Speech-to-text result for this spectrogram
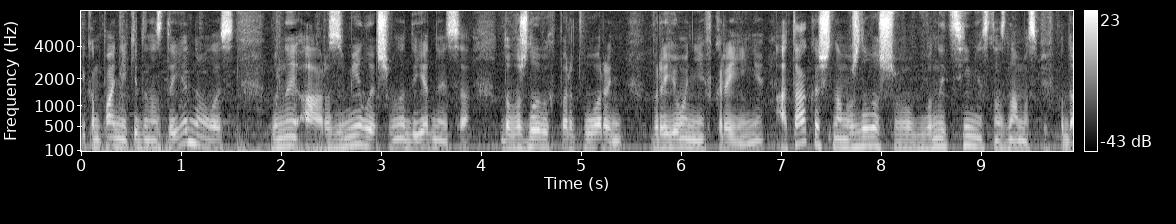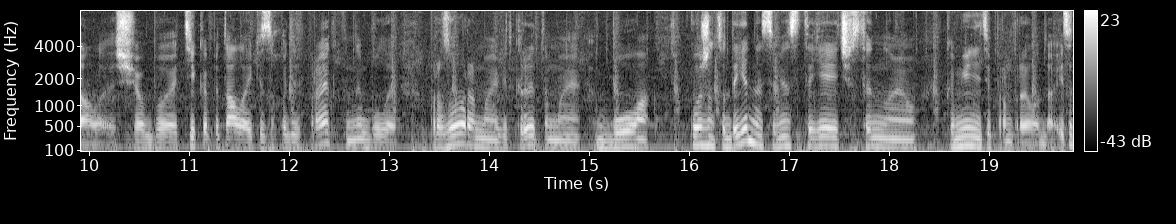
і компанії, які до нас доєднувались, вони а розуміли, що вони доєднуються до важливих перетворень в регіоні і в країні. А також нам важливо, щоб вони ціннісно з нами співпадали, щоб ті капітали, які заходять в проект, вони були прозорими, відкритими. Бо кожен, хто доєднується, він стає частиною ком'юніті промприлада. І це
